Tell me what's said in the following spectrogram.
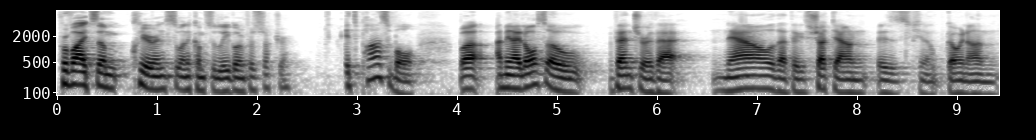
provide some clearance when it comes to legal infrastructure? It's possible. But I mean, I'd also venture that now that the shutdown is you know going on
